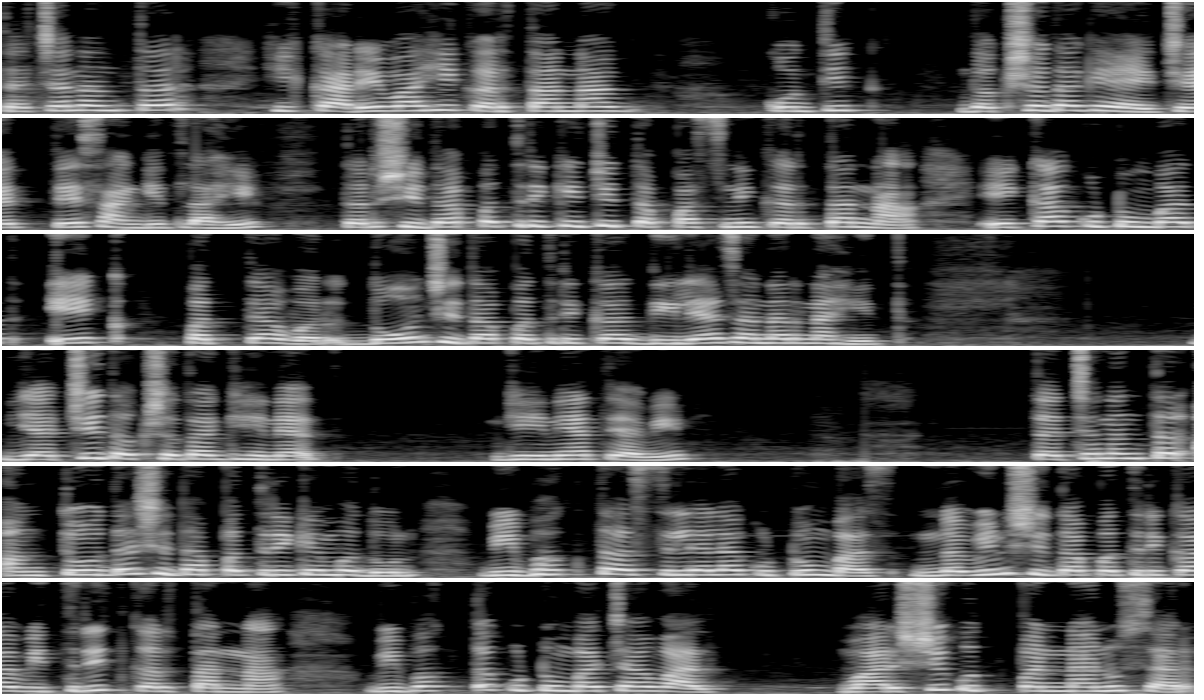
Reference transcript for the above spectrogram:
त्याच्यानंतर ही कार्यवाही करताना कोणती दक्षता घ्यायचे ते सांगितलं आहे. तर शिधापत्रिकेची तपासणी करताना एका कुटुंबात एक पत्त्यावर दोन शिधापत्रिका दिल्या जाणार नाहीत. याची दक्षता घेण्यात घेण्यात यावी. त्याच्यानंतर अंत्योदय शिधापत्रिकेमधून विभक्त असलेल्या कुटुंबास नवीन शिधापत्रिका वितरित करताना विभक्त कुटुंबाच्या वार वार्षिक उत्पन्नानुसार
